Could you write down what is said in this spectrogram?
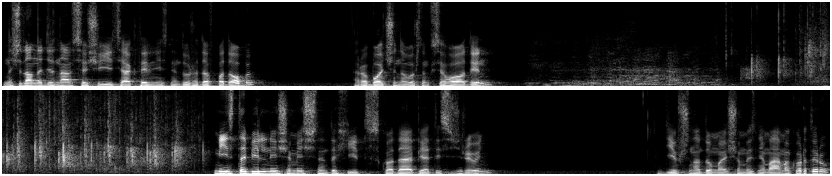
Нещодавно дізнався, що їй ця активність не дуже до вподоби. Робочий навушник всього один. Мій стабільний щомісячний дохід складає 5 тисяч гривень. Дівчина думає, що ми знімаємо квартиру.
